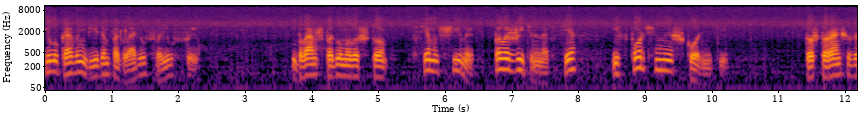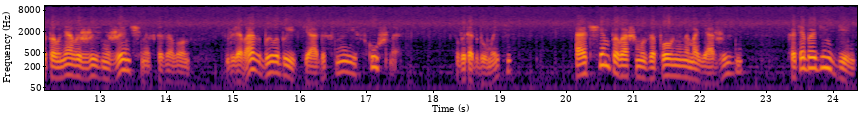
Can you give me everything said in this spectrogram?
и лукавым видом погладил свои усы. Бланш подумала, что все мужчины, положительно все, испорченные школьники. То, что раньше заполняло жизнь женщины, сказал он, для вас было бы и тягостно, и скучно. Вы так думаете? А чем, по-вашему, заполнена моя жизнь? Хотя бы один день,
